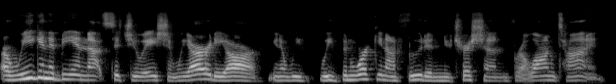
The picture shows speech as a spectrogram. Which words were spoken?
Are we going to be in that situation? We already are. You know, we've we've been working on food and nutrition for a long time,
